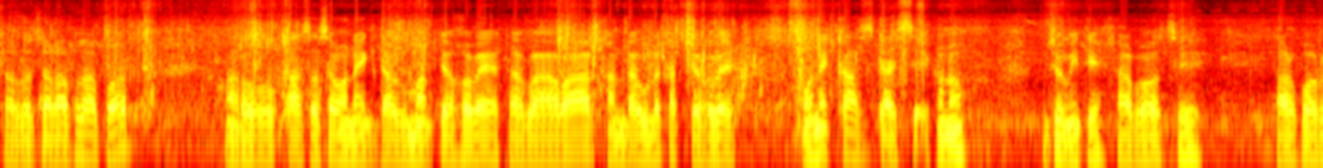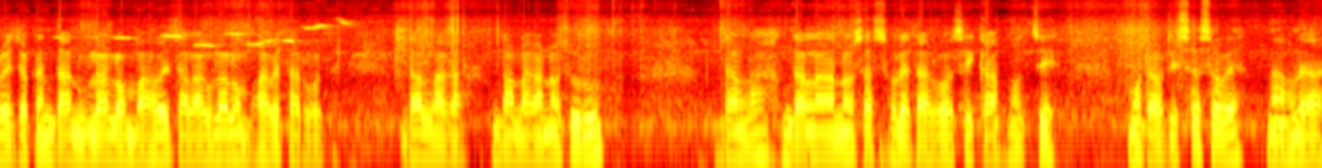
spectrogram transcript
তারপর জ্বালা ফেলার পর আরও কাজ আছে, অনেক ডাল মারতে হবে। তারপর আবার ঠান্ডাগুলো কাটতে হবে। অনেক কাজ গাইছে এখনও জমিতে। তারপর হচ্ছে তারপরে যখন ধানগুলো লম্বা হবে, জ্বালাগুলো লম্বা হবে, তারপর ডাল লাগা ডাল লাগানো শুরু। ডাল লাগা- ডাল লাগানো শেষ হলে তারপর সেই কাম হচ্ছে মোটামুটি শেষ হবে। না হলে আর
